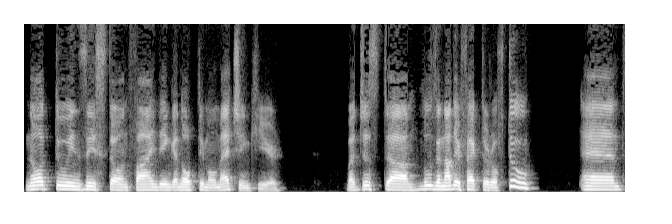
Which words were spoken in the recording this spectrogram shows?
not to insist on finding an optimal matching here, but just um, lose another factor of two and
